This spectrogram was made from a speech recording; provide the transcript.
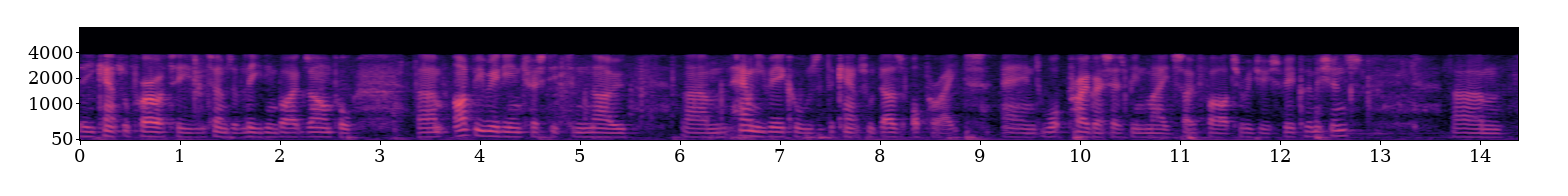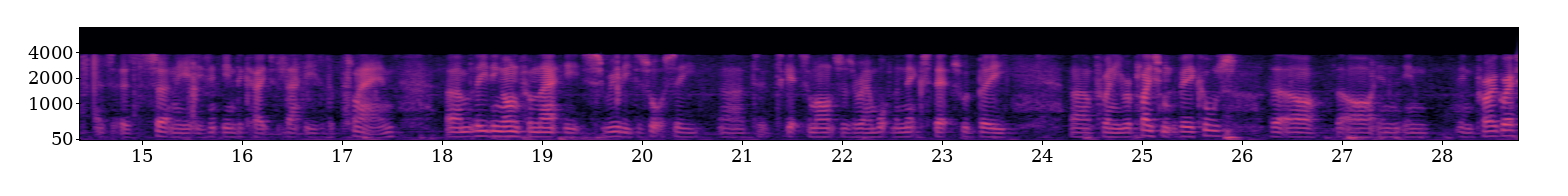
the council priorities in terms of leading by example. Um, I'd be really interested to know how many vehicles the council does operate and what progress has been made so far to reduce vehicle emissions. Um, as, as certainly it indicates that that is the plan. Um, leading on from that, it's really to sort of see, uh, to, to get some answers around what the next steps would be uh, for any replacement vehicles that are that are in in, in progress,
